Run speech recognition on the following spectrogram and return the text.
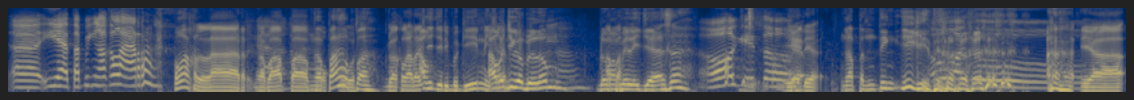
Eh, iya, tapi nggak kelar. Oh nggak kelar, nggak apa-apa. Nggak apa-apa. Nggak kelar aja Aku- jadi begini. Aku kan? juga belum belum Apa? ambil ijazah. Oh gitu. Iya dia. nggak penting. Iya gitu. Oh, ya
